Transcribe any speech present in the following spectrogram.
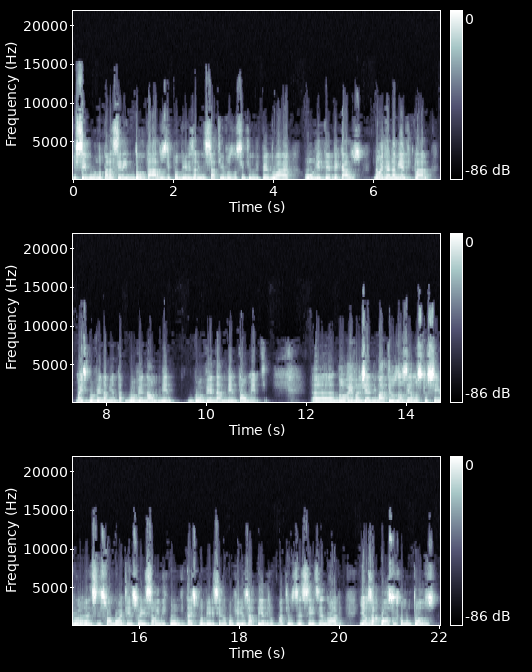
e segundo, para serem dotados de poderes administrativos no sentido de perdoar ou reter pecados. Não eternamente, claro, mas governamenta, governamentalmente. Uh, no Evangelho de Mateus, nós vemos que o Senhor, antes de sua morte e ressurreição, indicou que tais poderes seriam conferidos a Pedro, Mateus 16, 19, e aos apóstolos como todos,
